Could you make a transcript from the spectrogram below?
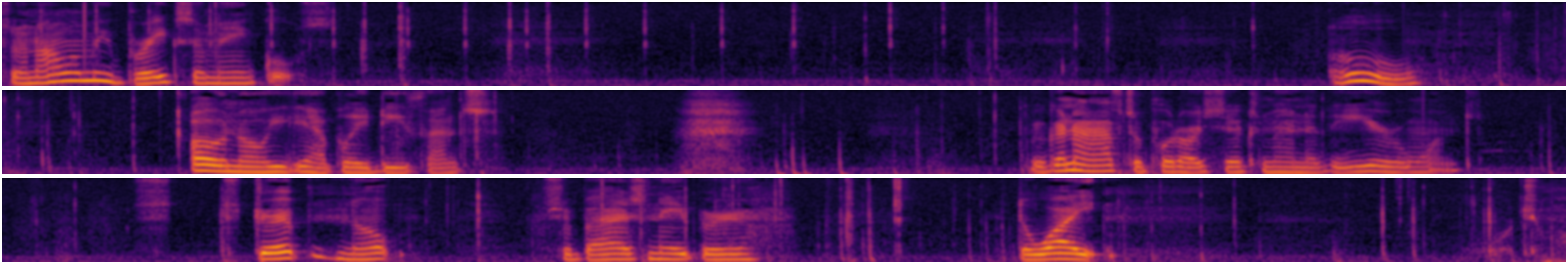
So now let me break some ankles. Oh. Oh no, he can't play defense. We're gonna have to put our six man of the year ones. Strip, nope. Shabazz Napier. Dwight. Oh, Jamal.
